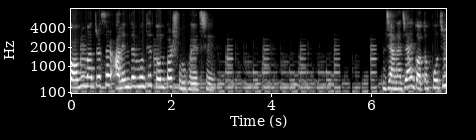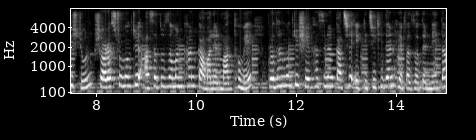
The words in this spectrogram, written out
কওমি মাদ্রাসার আলেমদের মধ্যে তোলপাড় শুরু হয়েছে। জানা যায়, গত পঁচিশ জুন স্বরাষ্ট্রমন্ত্রী আসাদুজ্জামান খান কামালের মাধ্যমে প্রধানমন্ত্রী শেখ হাসিনার কাছে একটি চিঠি দেন হেফাজতের নেতা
